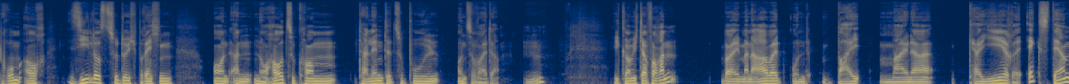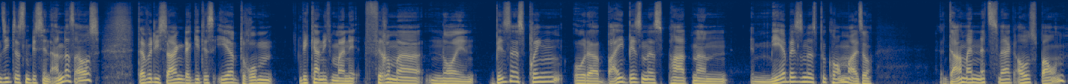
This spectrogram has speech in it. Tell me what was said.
drum, auch Silos zu durchbrechen und an Know-how zu kommen, Talente zu poolen und so weiter. Hm? Wie komme ich da voran? Bei meiner Arbeit und bei meiner Karriere. Extern sieht das ein bisschen anders aus. Da würde ich sagen, da geht es eher darum, wie kann ich meine Firma neuen Business bringen oder bei Businesspartnern mehr Business bekommen, also da mein Netzwerk ausbauen.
